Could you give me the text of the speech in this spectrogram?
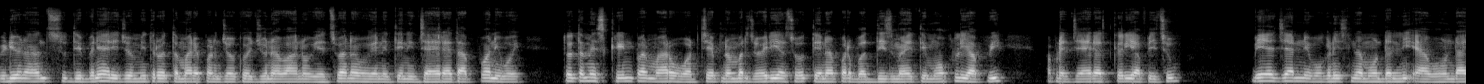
વિડીયોના અંત સુધી બન્યા રહેજો. મિત્રો, તમારે પણ જો કોઈ જૂના વાહનો વેચવાના હોય અને તેની જાહેરાત આપવાની હોય, તો તમે સ્ક્રીન પર મારો વોટ્સએપ નંબર જોઈ રહ્યા છો. તેના પર બધી જ માહિતી મોકલી આપવી. આપણે જાહેરાત કરી આપીશું. બે હજારને ઓગણીસના મોડલની આ હોન્ડા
